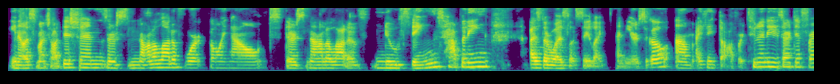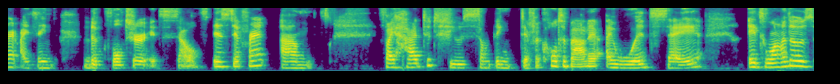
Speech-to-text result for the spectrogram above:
you know, as much auditions. There's not a lot of work going out. There's not a lot of new things happening as there was, let's say, like 10 years ago. Um, I think the opportunities are different. I think the culture itself is different. Um, if I had to choose something difficult about it, I would say it's one of those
